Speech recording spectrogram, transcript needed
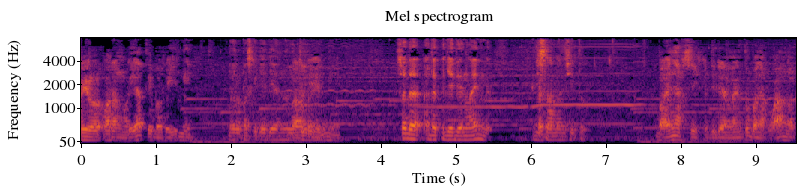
real orang lihat ya baru ini. Baru pas kejadian lu itu baru ya. ini. Terus ada ada kejadian lain nggak di selama di situ? Banyak sih kejadian lain tuh banyak banget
